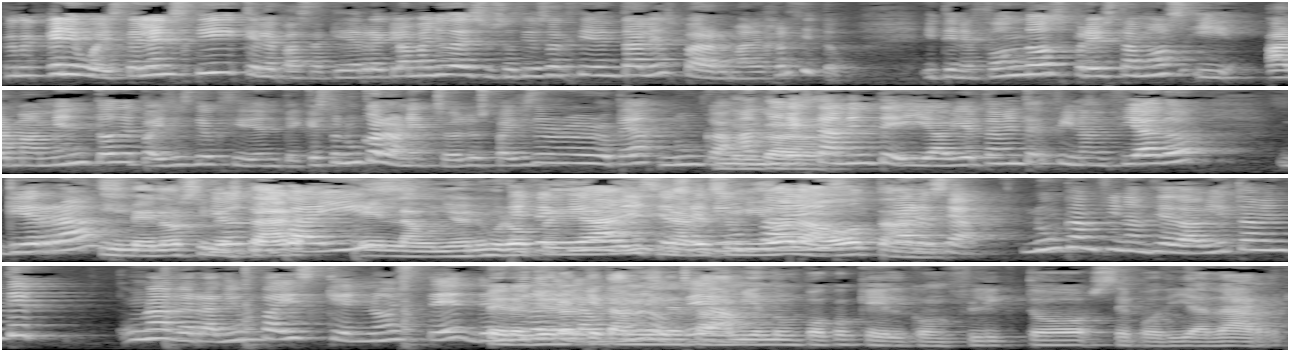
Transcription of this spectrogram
anyways, Zelensky, ¿qué le pasa? Que reclama ayuda de sus socios occidentales para armar ejército. Y tiene fondos, préstamos y armamento de países de Occidente. Que esto nunca lo han hecho. ¿eh? Los países de la Unión Europea nunca, han directamente y abiertamente financiado guerras. Y menos sin de otro estar país. en la Unión Europea y sin haberse unido a la OTAN. Claro, o sea, nunca han financiado abiertamente una guerra de un país que no esté dentro Pero yo de creo la que Unión también Europea. estaban viendo un poco que el conflicto se podía dar.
